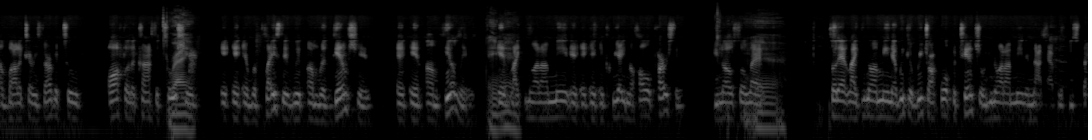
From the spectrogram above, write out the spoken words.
involuntary servitude off of the Constitution and, and, and replace it with um redemption and, and um healing Amen. and like you know what I mean, and, and, and creating a whole person. You know, so like yeah. So that like you know what I mean that we could reach our full potential. You know what I mean, and not have to be stuck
